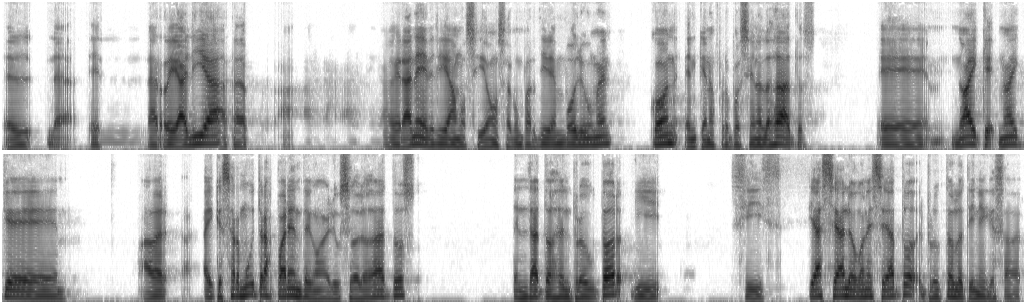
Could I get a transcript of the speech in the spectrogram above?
la, el- la regalía a- a granel, digamos, si vamos a compartir en volumen, con el que nos proporciona los datos. Eh, no hay que, no hay que, a ver, hay que ser muy transparente con el uso de los datos. El dato es del productor y si, si hace algo con ese dato, el productor lo tiene que saber.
